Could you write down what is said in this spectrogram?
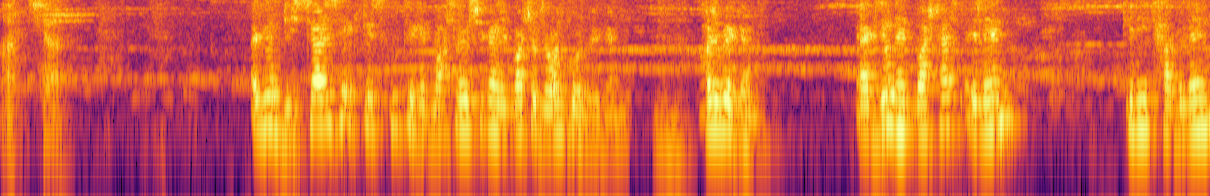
আচ্ছা। একজন ডিসচার্জ একটা স্কুল থেকে হেডমাস্টার সেখানে হেডমাস্টার জয়েন করবে কেন? আসবে কেন? একজন হেডমাস্টার এলেন তিনি থাকলেন।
